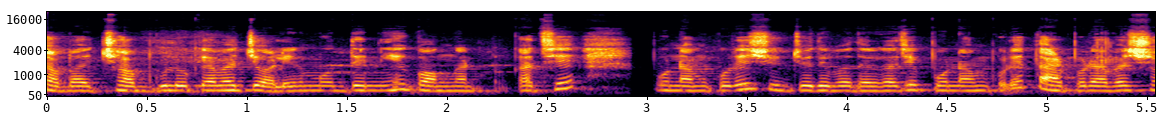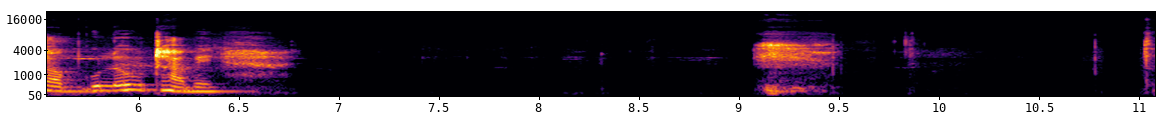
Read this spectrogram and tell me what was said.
সবাই, সবগুলোকে আবার জলের মধ্যে নিয়ে গঙ্গার কাছে প্রণাম করে সূর্য দেবতার কাছে প্রণাম করে, তারপরে আবার সবগুলো উঠাবে। তো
